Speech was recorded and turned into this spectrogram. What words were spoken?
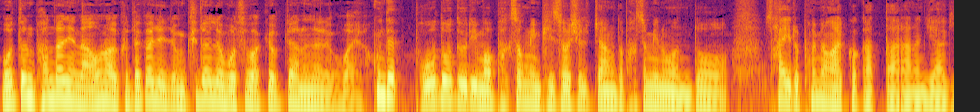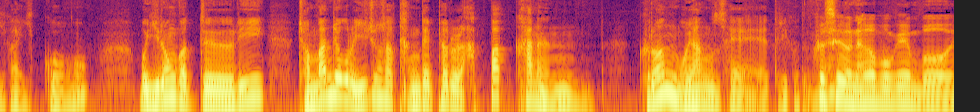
어떤 판단이 나오나 그때까지 좀 기다려 볼 수밖에 없지 않느냐고 봐요. 근데 보도들이 뭐 박성민 비서실장도 박성민 의원도 사의를 표명할 것 같다라는 이야기가 있고 뭐 이런 것들이 전반적으로 이준석 당대표를 압박하는 그런 모양새들이거든요. 글쎄요, 내가 보기에 뭐,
